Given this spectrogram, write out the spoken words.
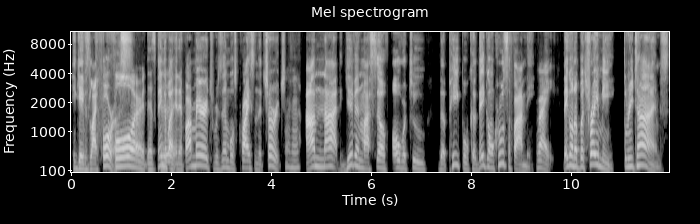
he gave his life for us. For That's Think good. about it. And if our marriage resembles Christ in the church, Mhm. I'm not giving myself over to the people because they're going to crucify me. Right. They're going to betray me three times.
